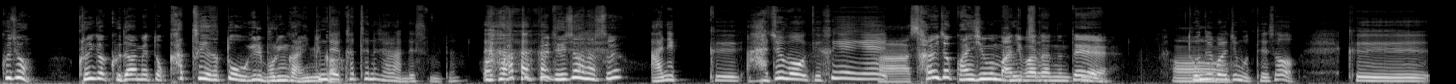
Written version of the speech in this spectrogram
그죠? 그러니까 그 다음에 또 카트에서 또 오기를 부린 거 아닙니까? 근데 카트는 잘 안 됐습니다. 아, 카트 꽤 되지 않았어요? 아니 그 아주 뭐 흥행에 아, 사회적 관심은 많이 그렇죠. 받았는데 네. 어. 돈을 벌지 못해서 그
